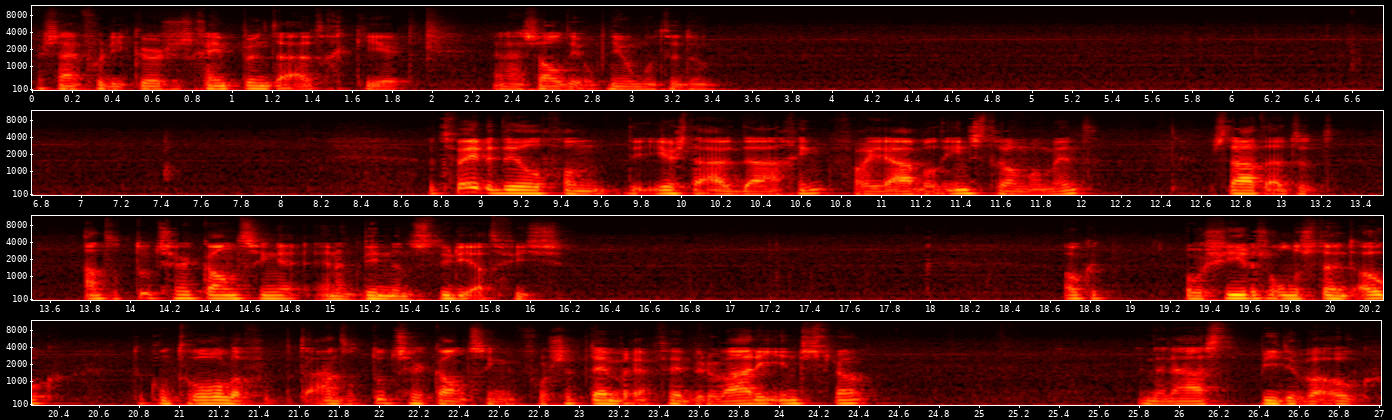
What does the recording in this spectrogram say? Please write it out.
Er zijn voor die cursus geen punten uitgekeerd en hij zal die opnieuw moeten doen. Het tweede deel van de eerste uitdaging, variabel instroommoment, bestaat uit het aantal toetsherkansingen en het bindend studieadvies. Ook het Osiris ondersteunt ook de controle op het aantal toetsherkansingen voor september en februari instroom. En daarnaast bieden we ook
